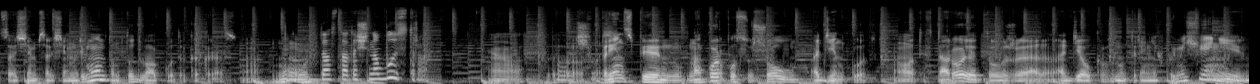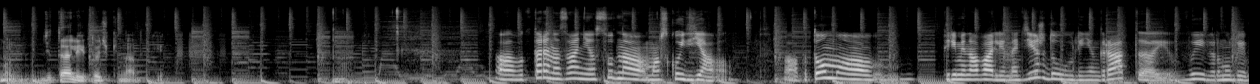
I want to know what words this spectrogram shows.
совсем-совсем ремонтом, то два года как раз. Ну, ну, вот. Достаточно быстро. Вот. В принципе, на корпус ушел один год. Вот. И второй это уже отделка внутренних помещений, ну, детали и точки над «и». Вот старое название судна «Морской дьявол». А потом а, переименовали «Надежду», «Ленинград», и вы вернули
